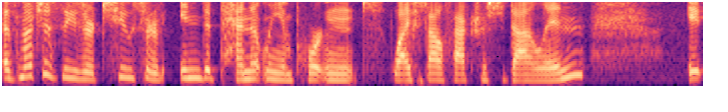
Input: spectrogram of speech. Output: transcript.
as much as these are two sort of independently important lifestyle factors to dial in it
